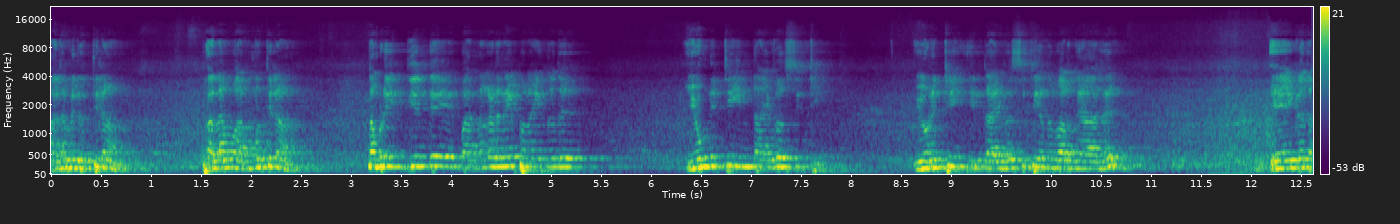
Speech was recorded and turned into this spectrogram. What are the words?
പല വിധത്തിലാണ് പല വർണത്തിലാണ്. നമ്മുടെ ഇന്ത്യന്റെ ഭരണഘടനയിൽ പറയുന്നത് unity in diversity unity in diversity എന്ന് പറഞ്ഞാൽ ഏകത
